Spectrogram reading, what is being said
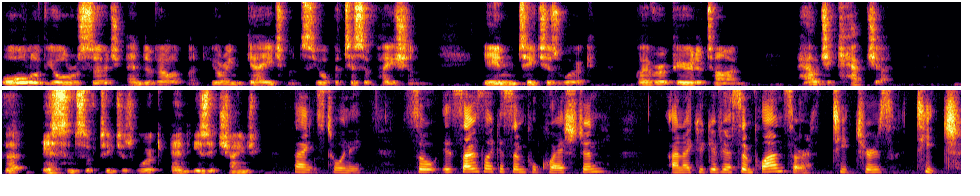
all of your research and development, your engagements, your participation in teachers' work over a period of time, how would you capture the essence of teachers' work and is it changing? Thanks, Tony. So it sounds like a simple question, and I could give you a simple answer teachers teach.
